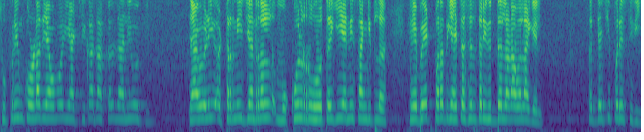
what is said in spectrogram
सुप्रीम कोर्टात याबाबत याचिका दाखल झाली होती. त्यावेळी अटर्नी जनरल मुकुल रोहतगी यांनी सांगितलं हे बेट परत घ्यायचं असेल तर युद्ध लढावं लागेल. सध्याची परिस्थिती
